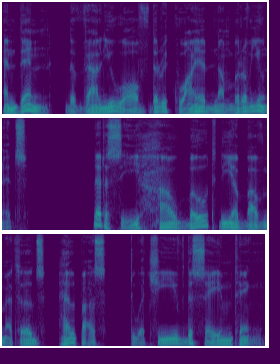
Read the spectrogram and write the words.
and then the value of the required number of units. Let us see how both the above methods help us to achieve the same thing.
